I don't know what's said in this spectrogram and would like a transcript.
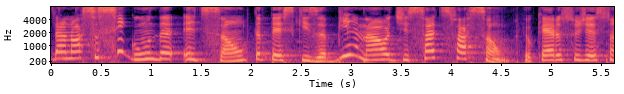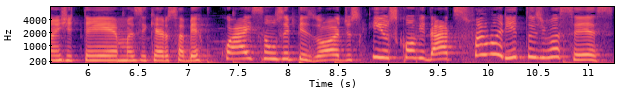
da nossa segunda edição da pesquisa Bienal de Satisfação. Eu quero sugestões de temas e quero saber quais são os episódios e os convidados favoritos de vocês.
